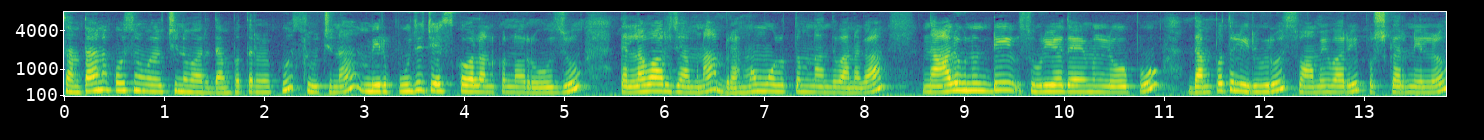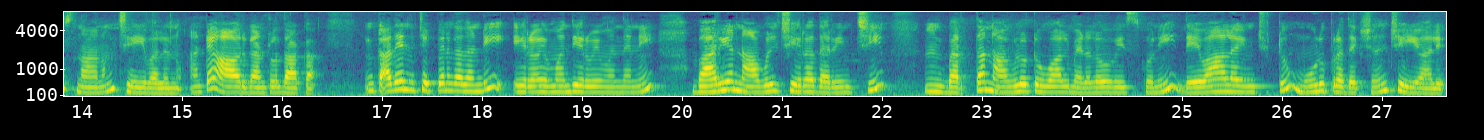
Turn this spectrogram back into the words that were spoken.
సంతానం కోసం వచ్చిన వారి దంపతులకు సూచన మీరు పూజ చేసుకోవాలనుకున్న రోజు తెల్లవారుజామున బ్రహ్మముహూర్తం నందు అనగా నాలుగు నుండి సూర్యోదయం లోపు దంపతులు ఇరువురు స్వామివారి పుష్కరిణిలో స్నానం చేయవలను. అంటే ఆరు గంటల దాకా. ఇంకా అదే నేను చెప్పాను కదండి ఇరవై మంది ఇరవై మంది అని. భార్య నాగుల చీర ధరించి భర్త నాగుల టువాల్ మెడలో వేసుకొని దేవాలయం చుట్టూ మూడు ప్రదక్షిణలు చేయాలి.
